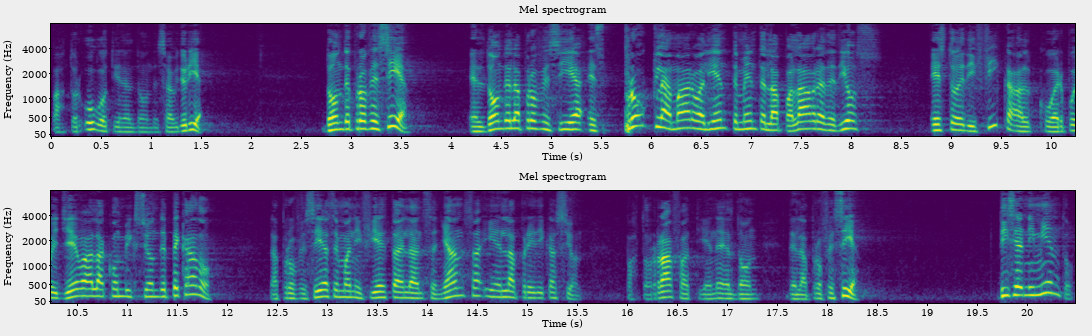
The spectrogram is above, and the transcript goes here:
Pastor Hugo tiene el don de sabiduría. Don de profecía. El don de la profecía es proclamar valientemente la palabra de Dios. Esto edifica al cuerpo y lleva a la convicción de pecado. La profecía se manifiesta en la enseñanza y en la predicación. Pastor Rafa tiene el don de la profecía. Discernimiento.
